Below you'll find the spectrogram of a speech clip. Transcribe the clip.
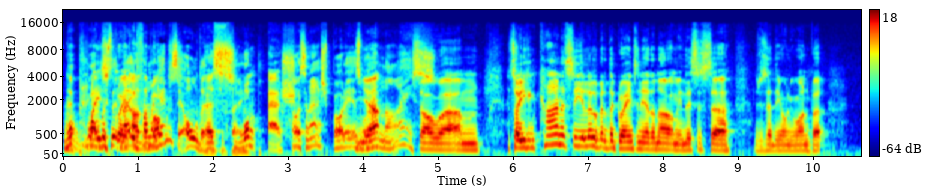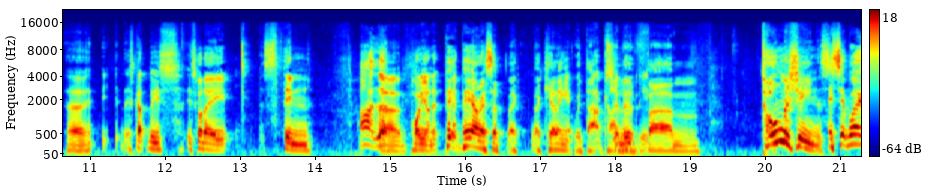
What- it what was it great made from again? Is it older, Uh, swamp ash. oh, it's an ash body as yeah, well. Nice. So, um, so you can kind of see a little bit of the grains in here. I don't know. I mean, this is, uh, as you said, the only one, but uh, it's got these. It's got a thin ah, look, uh, poly on it. P- PRS are, are, are killing it with that Absolutely. kind of. Um, Tone machines. It's it. Well,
